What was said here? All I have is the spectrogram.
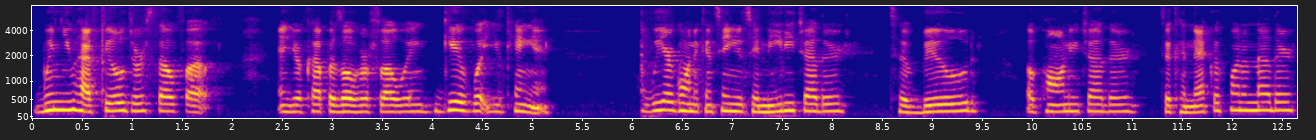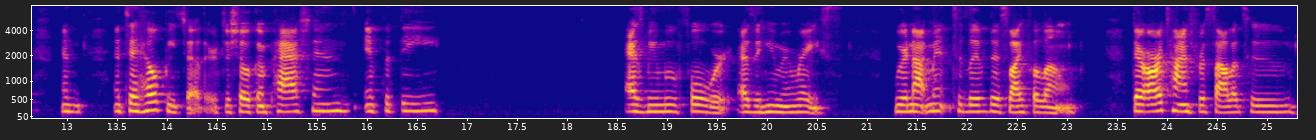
when you have filled yourself up and your cup is overflowing, give what you can. We are going to continue to need each other, to build upon each other, to connect with one another, and, and to help each other, to show compassion, empathy, as we move forward as a human race. We're not meant to live this life alone. There are times for solitude,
